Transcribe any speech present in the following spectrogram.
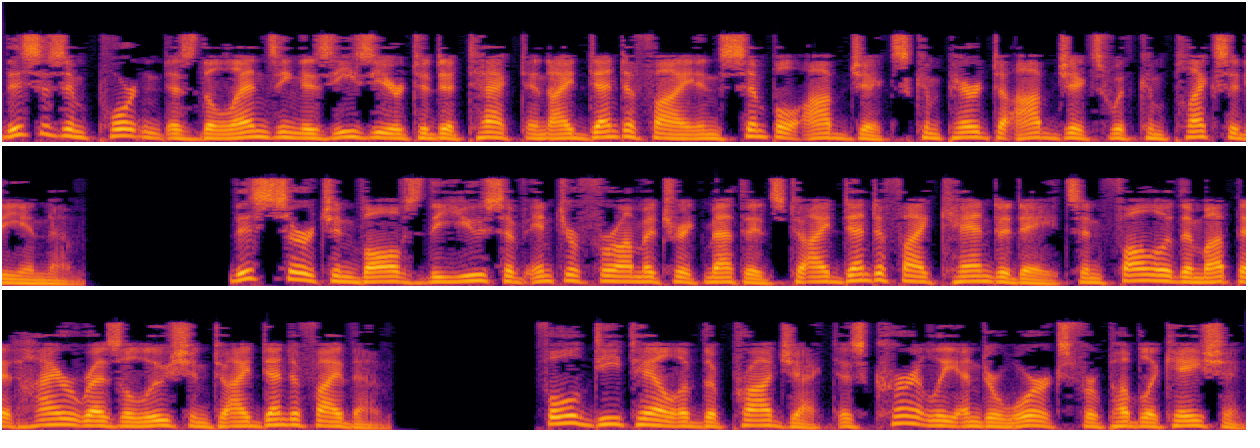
This is important as the lensing is easier to detect and identify in simple objects compared to objects with complexity in them. This search involves the use of interferometric methods to identify candidates and follow them up at higher resolution to identify them. Full detail of the project is currently under works for publication.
